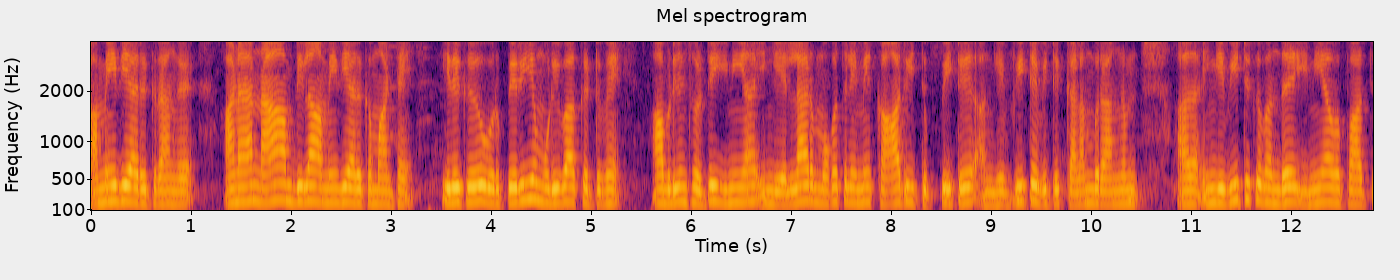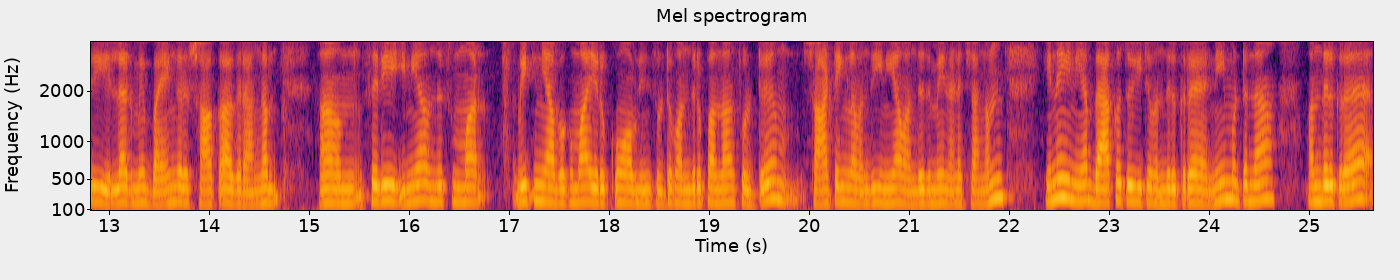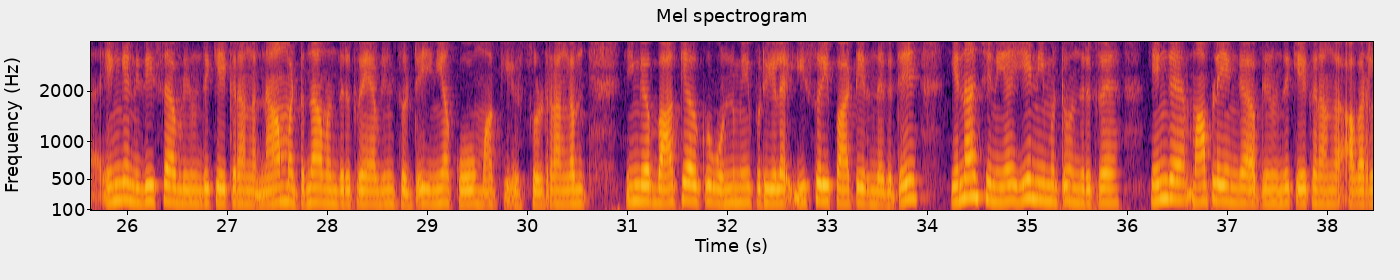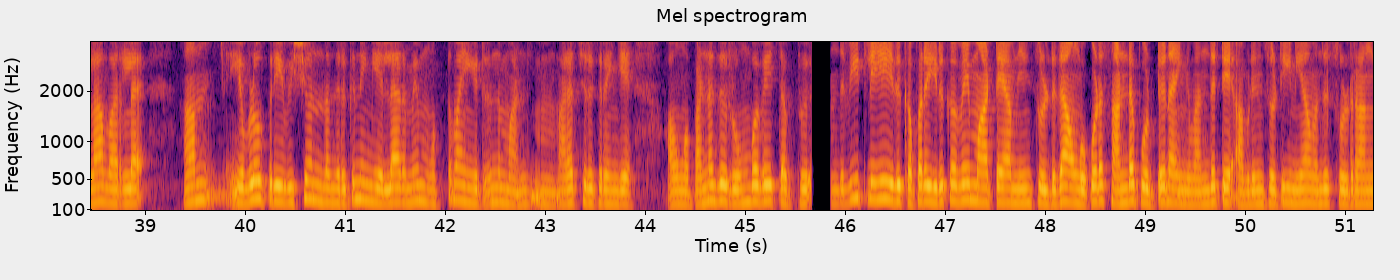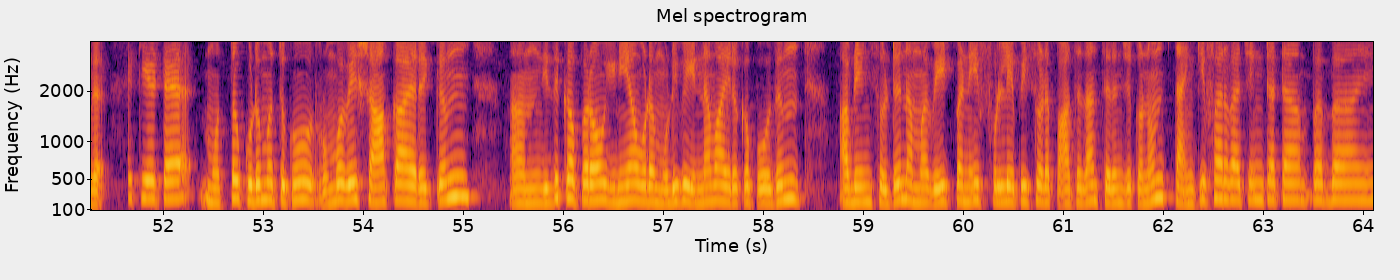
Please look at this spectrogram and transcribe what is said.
அமைதியாக இருக்கிறாங்க. ஆனால் நான் அப்படிலாம் அமைதியாக இருக்க மாட்டேன். இதுக்கு ஒரு பெரிய முடிவாக கட்டுவேன் அப்படின்னு சொல்லிட்டு இனியா இங்கே எல்லார் முகத்துலையுமே காரி துப்பிட்டு அங்கே வீட்டை விட்டு கிளம்புறாங்க. இங்கே வீட்டுக்கு வந்த இனியாவை பார்த்து எல்லாருமே பயங்கர ஷாக் ஆகுறாங்க. சரி இனியா வந்து சும்மா வீட்டு ஞாபகமாக இருக்கும் அப்படின்னு சொல்லிட்டு வந்திருப்பான் தான் சொல்லிட்டு ஸ்டார்டிங்கில் வந்து இனியா வந்ததுமே நினச்சாங்க. என்ன இனியா பேக்கை தூக்கிட்டு வந்திருக்கிற? நீ மட்டும்தான் வந்திருக்கிற? எங்கே நிதிஷா அப்படின்னு வந்து கேட்குறாங்க நான் மட்டும்தான் வந்திருக்கிறேன் அப்படின்னு சொல்லிட்டு இனியா கோவமாக கே சொல்கிறாங்க இங்கே பாக்கியாவுக்கு ஒன்றுமே புரியலை. ஈஸ்வரி பாட்டி இருந்துக்கிட்டு என்னாச்சு இனியா? ஏன் நீ மட்டும் வந்திருக்கிற? எங்கே? மாப்பிள்ளை எங்கே? அப்படின்னு வந்து கேட்குறாங்க அவர்லாம் வரல. எவ்வளோ பெரிய விஷயம் நடந்திருக்கு நீங்கள் எல்லாருமே மொத்தமாக எங்கிட்ட இருந்து மன் மறைச்சிருக்கிறீங்க. அவங்க பண்ணது ரொம்பவே தப்பு. அந்த வீட்லேயே இதுக்கப்புறம் இருக்கவே மாட்டேன் அப்படின்னு சொல்லிட்டு தான் அவங்க கூட சண்டை போட்டு நான் இங்கே வந்துட்டேன் அப்படின்னு சொல்லிட்டு இனியா வந்து சொல்கிறாங்க கேட்ட மொத்த குடும்பத்துக்கும் ரொம்பவே ஷாக்காக இருக்கும் இதுக்கப்புறம் இனியாவோட முடிவு என்னவா இருக்க போதும் அப்படின்னு சொல்லிட்டு நம்ம வெயிட் பண்ணி ஃபுல் எபிசோடை பார்த்து தான் தெரிஞ்சுக்கணும் தேங்க்யூ ஃபார் வாட்சிங் டாட்டா பாய்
